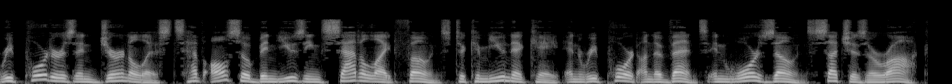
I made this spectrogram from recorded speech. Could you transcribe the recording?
Reporters and journalists have also been using satellite phones to communicate and report on events in war zones such as Iraq.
